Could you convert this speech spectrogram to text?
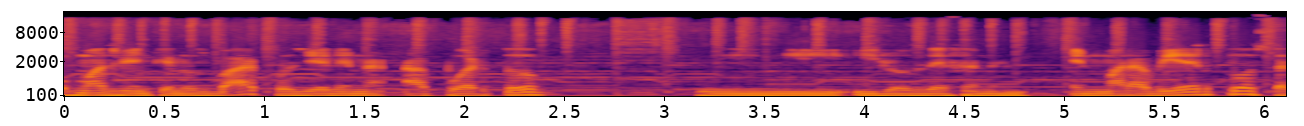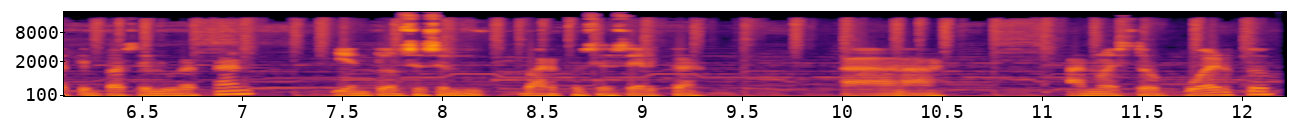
o más bien que los barcos lleguen a, puerto y, los dejan en, mar abierto hasta que pase el huracán y entonces el barco se acerca a, nuestro puerto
